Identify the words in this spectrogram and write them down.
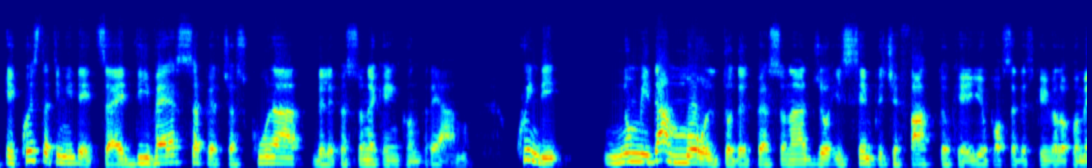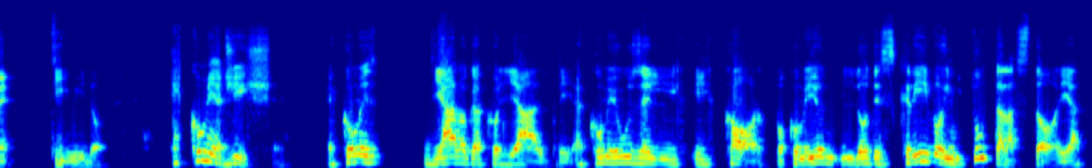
e questa timidezza è diversa per ciascuna delle persone che incontriamo. Quindi non mi dà molto del personaggio il semplice fatto che io possa descriverlo come timido, è come agisce, è come dialoga con gli altri, è come usa il, il corpo, come io lo descrivo in tutta la storia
